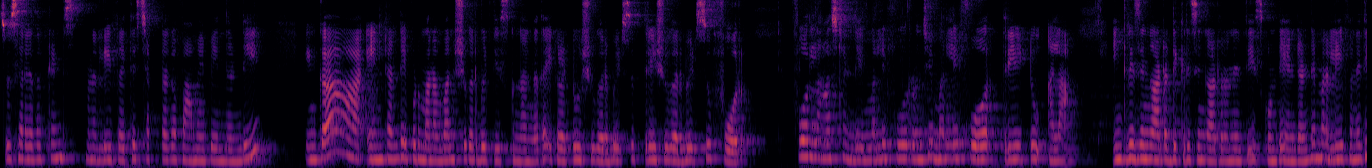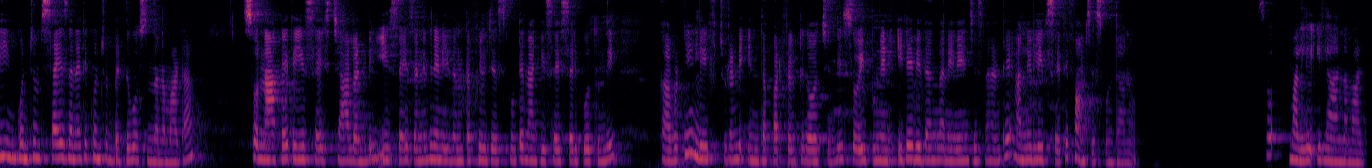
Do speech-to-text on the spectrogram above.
చూసారు కదా ఫ్రెండ్స్ మన లీఫ్ అయితే చక్కగా ఫామ్ అయిపోయిందండి. ఇంకా ఏంటంటే ఇప్పుడు మనం వన్ షుగర్ బీట్ తీసుకున్నాం కదా ఇక్కడ two sugar beads three sugar beads four four last అండి. మళ్ళీ ఫోర్ నుంచి మళ్ళీ ఫోర్ త్రీ టూ అలా. ఇంక్రీజింగ్ ఆర్డర్ డిక్రీజింగ్ ఆర్డర్ అనేది తీసుకుంటే ఏంటంటే మన లీఫ్ అనేది ఇంకొంచెం సైజ్ అనేది కొంచెం పెద్దగా వస్తుందన్నమాట. సో నాకైతే ఈ సైజ్ చాలండి. ఈ సైజ్ అనేది నేను ఇదంతా ఫిల్ చేసుకుంటే నాకు ఈ సైజ్ సరిపోతుంది. కాబట్టి లీఫ్ చూడండి ఇంత పర్ఫెక్ట్గా వచ్చింది. సో ఇప్పుడు నేను ఇదే విధంగా నేను ఏం చేస్తానంటే అన్ని లీవ్స్ అయితే ఫామ్ చేసుకుంటాను. సో మళ్ళీ ఇలా అన్నమాట.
